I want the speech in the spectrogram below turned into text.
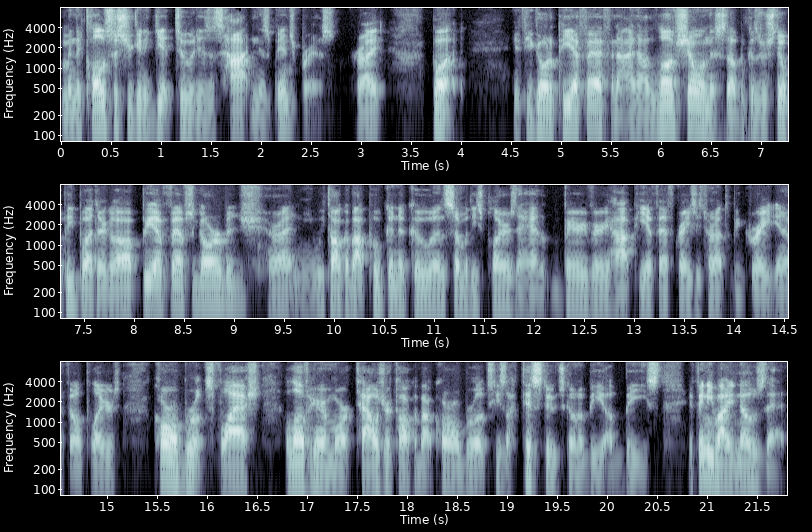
I mean, the closest you're going to get to it is his height and his bench press, right? But if you go to PFF, and I, and I love showing this stuff because there's still people out there go, oh, PFF's garbage, right? And we talk about Puka Nacua and some of these players that had very, very high PFF grades. They turn out to be great NFL players. Karl Brooks flashed. I love hearing Mark Tauscher talk about Karl Brooks. He's like, this dude's going to be a beast. If anybody knows that,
